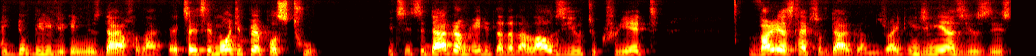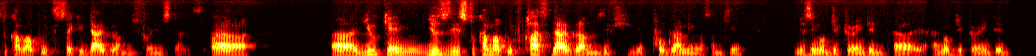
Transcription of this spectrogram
I do believe you can use Dia for that, right? So it's a multi-purpose tool. It's, it's a diagram editor that allows you to create various types of diagrams, right? Engineers use this to come up with circuit diagrams, for instance. Uh, uh, you can use this to come up with class diagrams if you're programming or something using object-oriented, uh, an object-oriented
